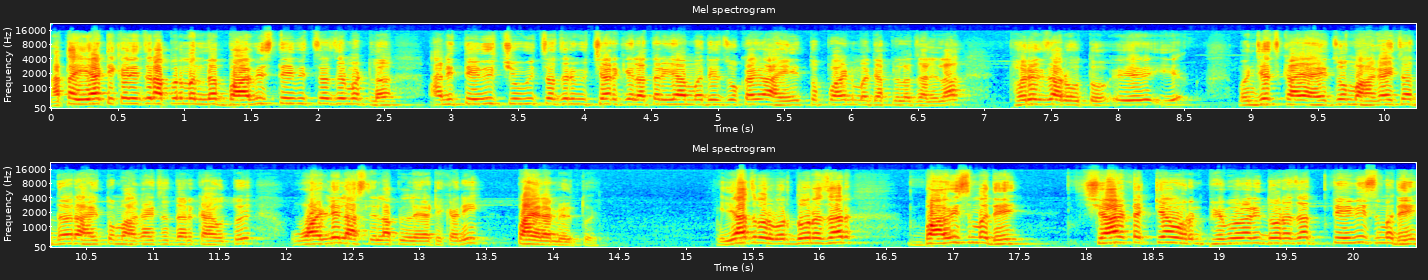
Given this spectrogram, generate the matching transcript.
आता या ठिकाणी जर आपण म्हणलं बावीस तेवीसचं जर म्हटलं आणि तेवीस चोवीसचा जर विचार केला तर यामध्ये जो काही आहे तो पॉईंटमध्ये आपल्याला झालेला फरक जाणवतो. ए- म्हणजेच काय आहे जो महागाईचा दर आहे तो महागाईचा दर काय होतोय? वाढलेला असलेला आपल्याला या ठिकाणी पाहायला मिळतोय. याचबरोबर दोन हजार बावीसमध्ये चार टक्क्यावरून फेब्रुवारी दोन हजार तेवीसमध्ये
